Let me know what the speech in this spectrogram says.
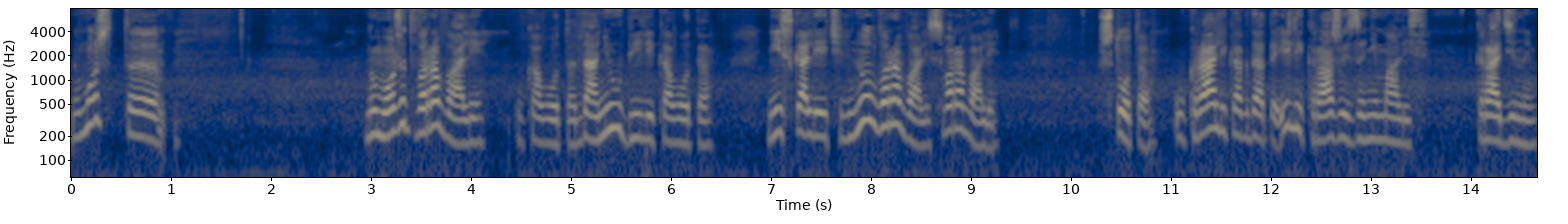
Ну, может, э, ну, может, воровали у кого-то. Да, не убили кого-то, не искалечили, но воровали, своровали что-то. Украли когда-то или кражей занимались, краденым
